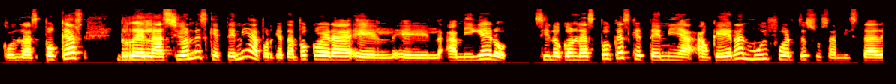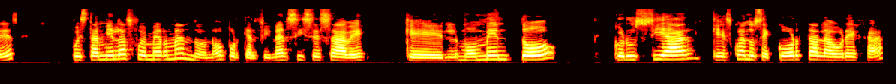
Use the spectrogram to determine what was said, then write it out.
con las pocas relaciones que tenía, porque tampoco era el, el amiguero, sino con las pocas que tenía, aunque eran muy fuertes sus amistades, pues también las fue mermando, ¿no? Porque al final sí se sabe que el momento crucial, que es cuando se corta la oreja,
